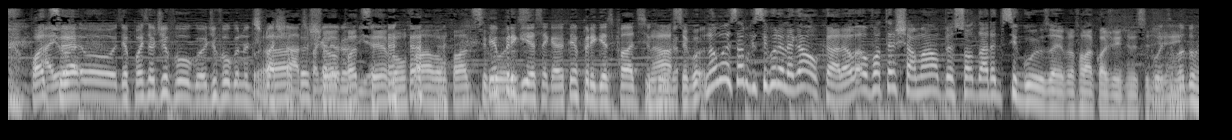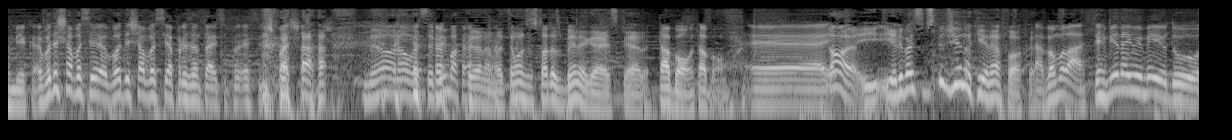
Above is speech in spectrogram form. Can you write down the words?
pode aí ser. Eu, eu, depois eu divulgo, eu divulgo no despachado. Ah, fechou, pode ser. Vamos falar, vamos falar de seguro. Tenho preguiça, cara. Eu tenho preguiça de falar de seguro. Não, seguro. Não, mas sabe que seguro é legal, cara? Eu, eu, vou até chamar o pessoal da área de seguros aí pra falar com a gente nesse Putz, dia. eu vou dormir, cara. Eu vou deixar você, vou deixar você apresentar esse, esse despachado. não, não, vai ser bem bacana. Vai ter umas histórias bem legais, cara. Tá bom, tá bom. É... Ah, e, e, ele vai se despedindo aqui, né, Foca? Tá, vamos lá. Termina aí o e-mail do,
